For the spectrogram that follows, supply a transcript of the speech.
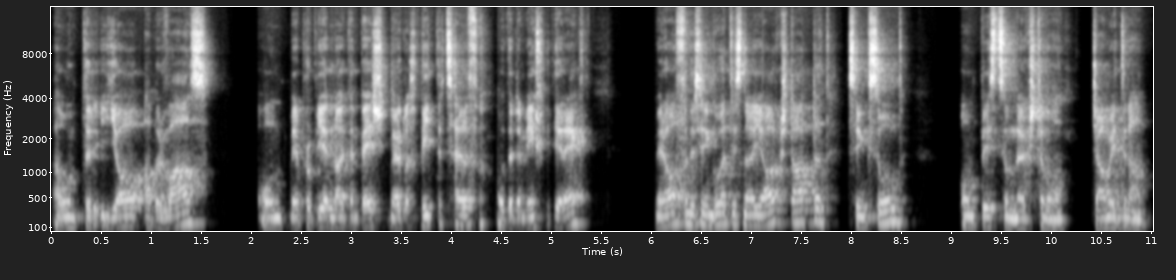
äh, unter Ja, aber was und wir probieren euch am bestmöglich weiterzuhelfen oder dem Michi direkt. Wir hoffen, ihr seid gut ins neue Jahr gestartet, sind gesund und bis zum nächsten Mal. Ciao miteinander.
